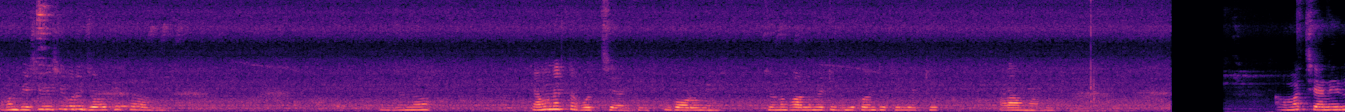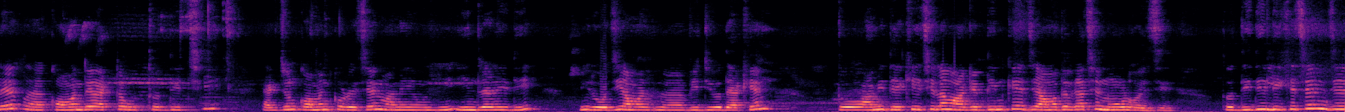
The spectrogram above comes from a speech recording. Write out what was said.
এখন বেশি বেশি করে জল খেতে হবে। জন্য কেমন একটা হচ্ছে আর কি গরমে। জন্য ভাবলাম একটু গ্লুকনটি খেলে একটু আরাম হবে। আমার চ্যানেলে কমেন্টের একটা উত্তর দিচ্ছি। একজন কমেন্ট করেছেন মানে উনি ইন্দ্রাণীদি। উনি রোজই আমার ভিডিও দেখেন। তো আমি দেখিয়েছিলাম আগের দিনকে যে আমাদের কাছে নোর হয়েছে। তো দিদি লিখেছেন যে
